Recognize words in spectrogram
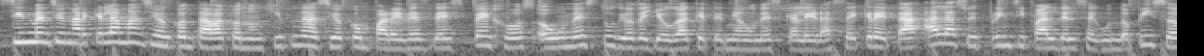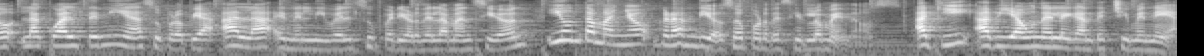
Sin mencionar que la mansión contaba con un gimnasio con paredes de espejos o un estudio de yoga que tenía una escalera secreta a la suite principal del segundo piso, la cual tenía su propia ala en el nivel superior de la mansión y un tamaño grandioso por decirlo menos. Aquí había una elegante chimenea,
